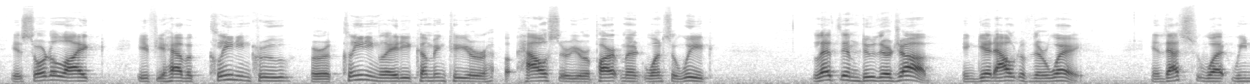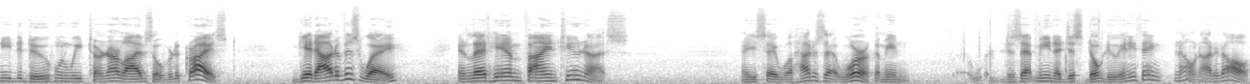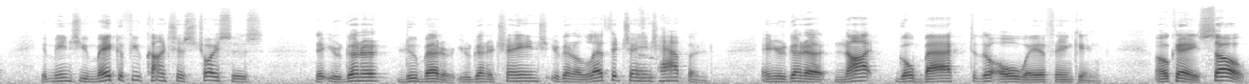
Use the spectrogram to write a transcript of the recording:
It's sort of like if you have a cleaning crew or a cleaning lady coming to your house or your apartment once a week, let them do their job and get out of their way. And that's what we need to do when we turn our lives over to Christ. Get out of His way and let Him fine tune us. Now you say, well, how does that work? I mean, does that mean I just don't do anything? No, not at all. It means you make a few conscious choices that you're going to do better. You're going to change. You're going to let the change happen. And you're going to not go back to the old way of thinking. Okay, so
